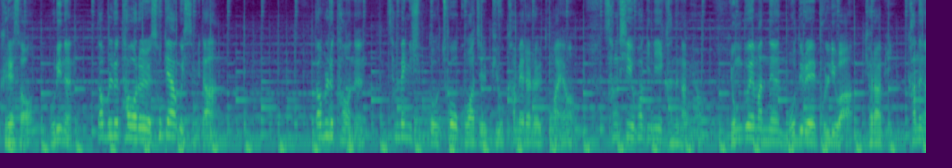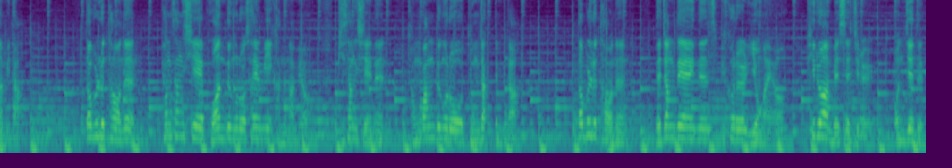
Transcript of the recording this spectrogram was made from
그래서 우리는 W타워를 소개하고 있습니다. W타워는 360도 초고화질 뷰 카메라를 통하여 상시 확인이 가능하며 용도에 맞는 모듈의 분리와 결합이 가능합니다. W타워는 평상시에 보안 등으로 사용이 가능하며 비상시에는 경광등으로 동작됩니다. W타워는 내장되어 있는 스피커를 이용하여 필요한 메시지를 언제든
